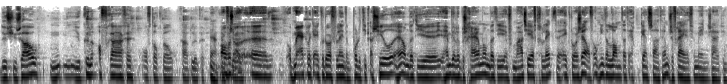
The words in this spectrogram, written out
Dus je zou je kunnen afvragen of dat wel gaat lukken. Ja. Overigens, opmerkelijk, Ecuador verleent een politiek asiel... Hè, omdat eh, hem willen beschermen, omdat hij informatie heeft gelekt. Ecuador zelf, ook niet een land dat echt bekend staat... Hè, om zijn vrijheid van meningsuiting.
